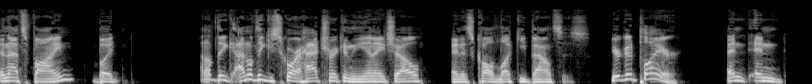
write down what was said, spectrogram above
and that's fine. But I don't think I don't think you score a hat trick in the NHL, and it's called lucky bounces. You're a good player, and and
